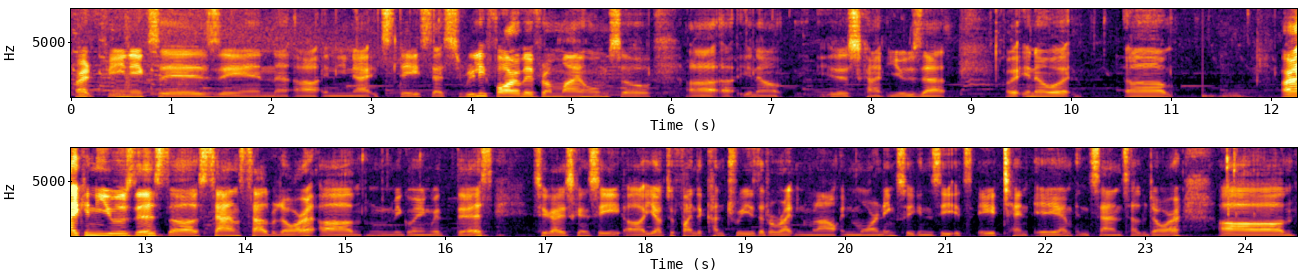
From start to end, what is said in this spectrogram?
Alright, Phoenix is in uh, in the United States. That's really far away from my home, so uh, uh, you know you just can't use that. But you know what? Um, Alright, I can use this uh, San Salvador. Um, let me going with this. So you guys can see, uh, you have to find the countries that are right now in morning. So you can see it's 8:10 a.m. in San Salvador. Um,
